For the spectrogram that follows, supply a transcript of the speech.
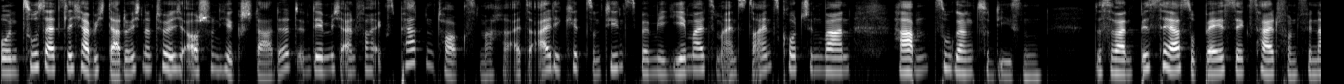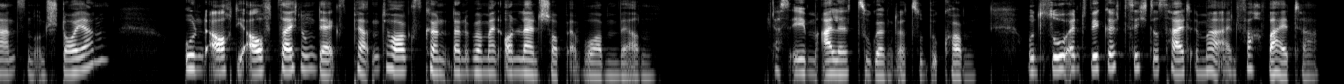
Und zusätzlich habe ich dadurch natürlich auch schon hier gestartet, indem ich einfach Experten-Talks mache. Also all die Kids und Teens, die bei mir jemals im 1 zu 1 Coaching waren, haben Zugang zu diesen. Das waren bisher so Basics halt von Finanzen und Steuern. Und auch die Aufzeichnungen der Experten-Talks können dann über meinen Online-Shop erworben werden. Dass eben alle Zugang dazu bekommen. Und so entwickelt sich das halt immer einfach weiter.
